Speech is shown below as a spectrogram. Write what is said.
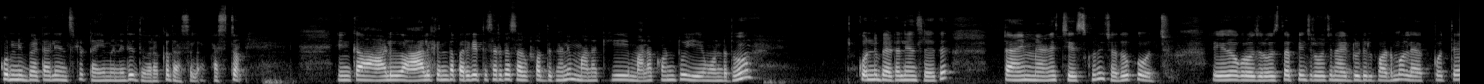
కొన్ని బెటాలియన్స్లో టైం అనేది దొరకదు అసలు. కష్టం. ఇంకా ఆడు వాళ్ళ కింద పరిగెట్టేసరికి సరిపోద్ది కానీ మనకి మనకంటూ ఏముండదు కొన్ని బెటాలియన్స్లో అయితే టైం మేనేజ్ చేసుకుని చదువుకోవచ్చు. ఏదో ఒక రోజు రోజు తప్పించి రోజు నైట్ డ్యూటీలు పడమో లేకపోతే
